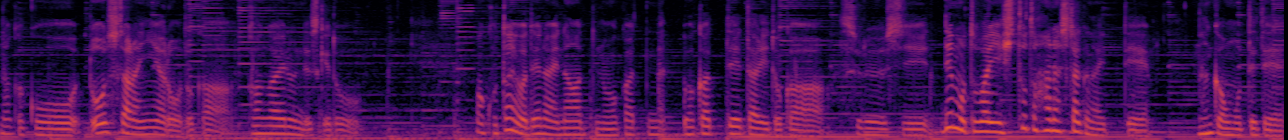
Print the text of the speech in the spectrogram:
なんかこうどうしたらいいんやろうとか考えるんですけどまあ、答えは出ないなっていうの分かってな分かってたりとかするしでもとはいえ人と話したくないってなんか思ってて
